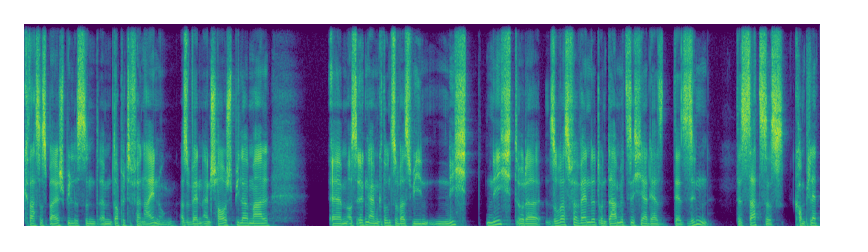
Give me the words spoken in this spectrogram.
krasses Beispiel ist, sind ähm, doppelte Verneinungen. Also wenn ein Schauspieler mal ähm, aus irgendeinem Grund sowas wie nicht, nicht oder sowas verwendet und damit sich ja der, der Sinn des Satzes komplett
